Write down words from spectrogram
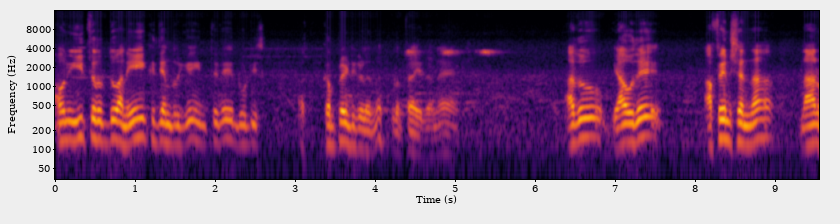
ಅವನು ಈ ಥರದ್ದು ಅನೇಕ ಜನರಿಗೆ ಇಂಥದೇ ನೋಟಿಸ್, ಕಂಪ್ಲೇಂಟ್ಗಳನ್ನು ಕೊಡ್ತಾ ಇದ್ದಾನೆ. ಅದು ಯಾವುದೇ ಅಫೆನ್ಷನ್ನ ನಾನು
